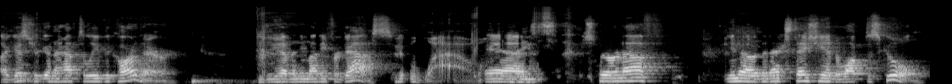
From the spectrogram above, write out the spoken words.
I guess you're going to have to leave the car there. Do you have any money for gas? Wow. And nice. sure enough, you know, the next day she had to walk to school.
